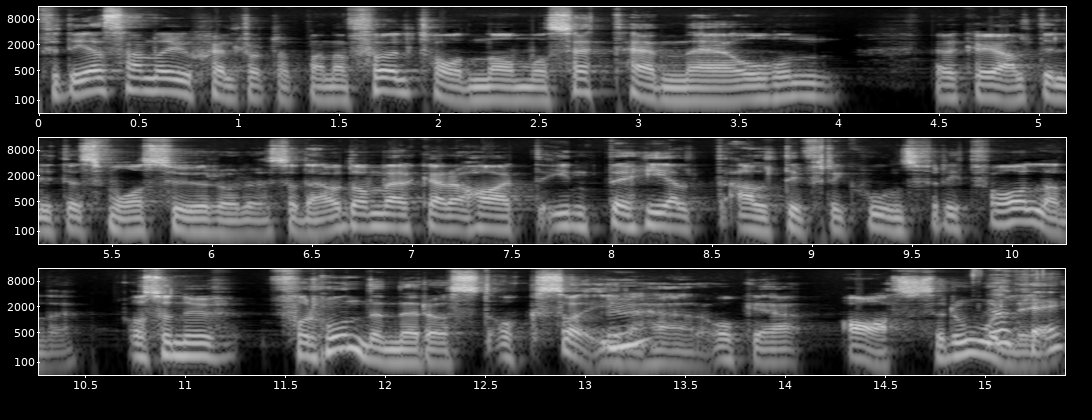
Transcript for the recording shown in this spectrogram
För dels handlar det ju självklart att man har följt honom och sett henne och hon verkar ju alltid lite småsur och sådär. Och de verkar ha ett inte helt alltid friktionsfritt förhållande. Och så nu får hon en röst också i mm. det här och är asrolig. Okay.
